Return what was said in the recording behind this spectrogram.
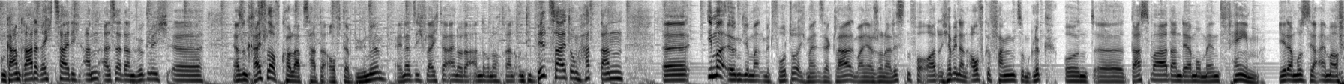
und kam gerade rechtzeitig an, als er dann wirklich äh, ja, so einen Kreislaufkollaps hatte auf der Bühne. Erinnert sich vielleicht der eine oder andere noch dran. Und die Bildzeitung hat dann äh, immer irgendjemand mit Foto. Ich meine, ist ja klar, waren ja Journalisten vor Ort. Und ich habe ihn dann aufgefangen zum Glück. Und äh, das war dann der Moment Fame. Jeder muss ja einmal auf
